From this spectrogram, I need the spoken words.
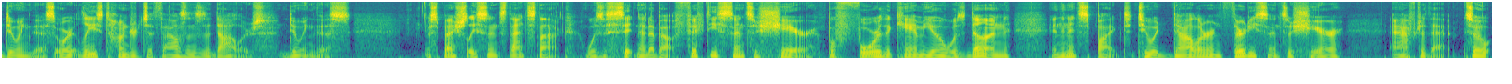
doing this, or at least hundreds of thousands of dollars doing this especially since that stock was sitting at about 50 cents a share before the cameo was done, and then it spiked to a dollar and 30 cents a share after that. So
